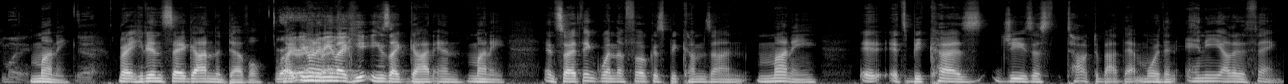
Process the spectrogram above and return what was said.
Money. Money. Yeah. Right. He didn't say God and the devil. Right. Like, you know what right. I mean? Like he, he's like God and money. And so I think when the focus becomes on money, it, it's because Jesus talked about that more than any other thing.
